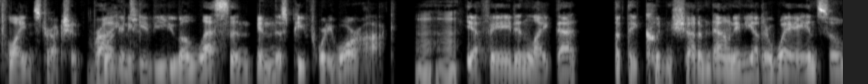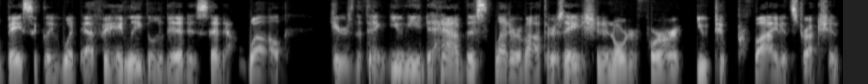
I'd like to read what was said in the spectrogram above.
flight instruction. Right. We're going to give you a lesson in this P-40 Warhawk. Mm-hmm. The FAA didn't like that, but they couldn't shut them down any other way. And so basically, what FAA legal did is said, well, here's the thing you need to have this letter of authorization in order for you to provide instruction.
